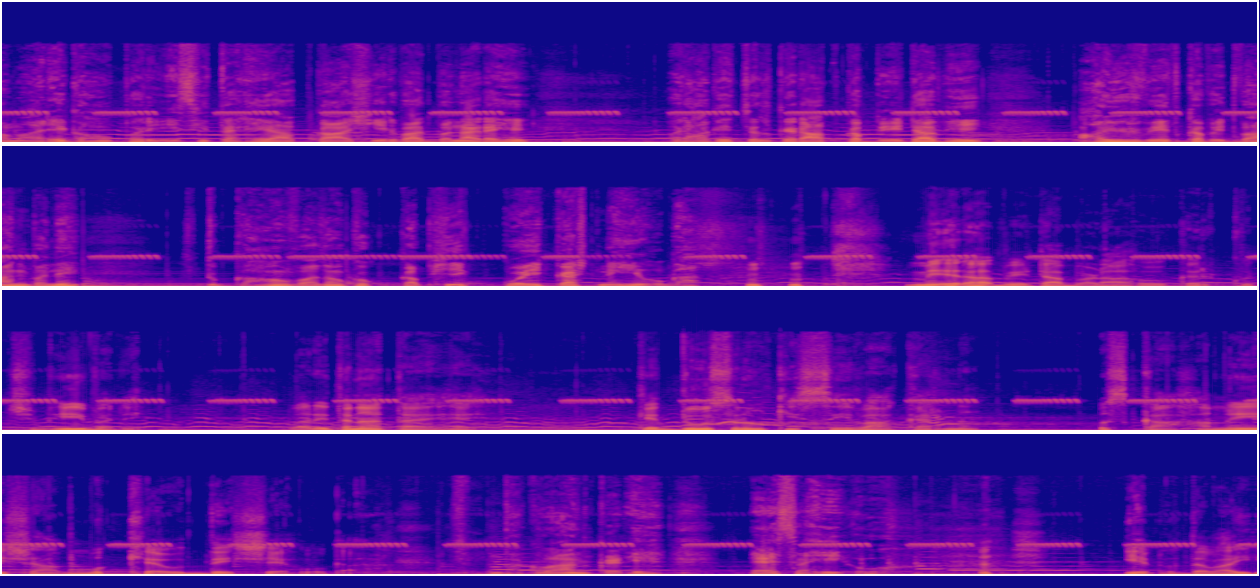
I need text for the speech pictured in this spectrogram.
हमारे गाँव पर इसी तरह आपका आशीर्वाद बना रहे और आगे चलकर आपका बेटा भी आयुर्वेद का विद्वान बने तो गाँव वालों को कभी कोई कष्ट नहीं होगा। मेरा बेटा बड़ा होकर कुछ भी बने पर इतना तय है कि दूसरों की सेवा करना उसका हमेशा मुख्य उद्देश्य होगा। भगवान करे ऐसा ही हो। ये लो दवाई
